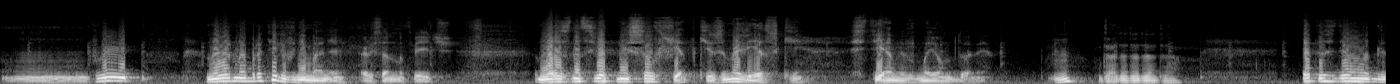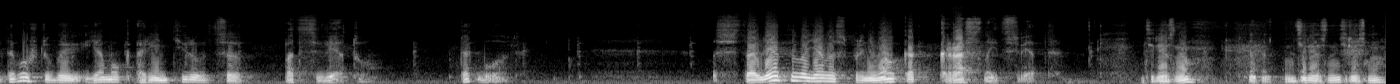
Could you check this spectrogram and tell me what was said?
Вы, наверное, обратили внимание, Александр Матвеевич, на разноцветные салфетки, занавески, стены в моем доме? Да, да, да, да, да. Это сделано для того, чтобы я мог ориентироваться по цвету. Так вот. Столетова я воспринимал как красный цвет. Интересно. Интересно, интересно.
